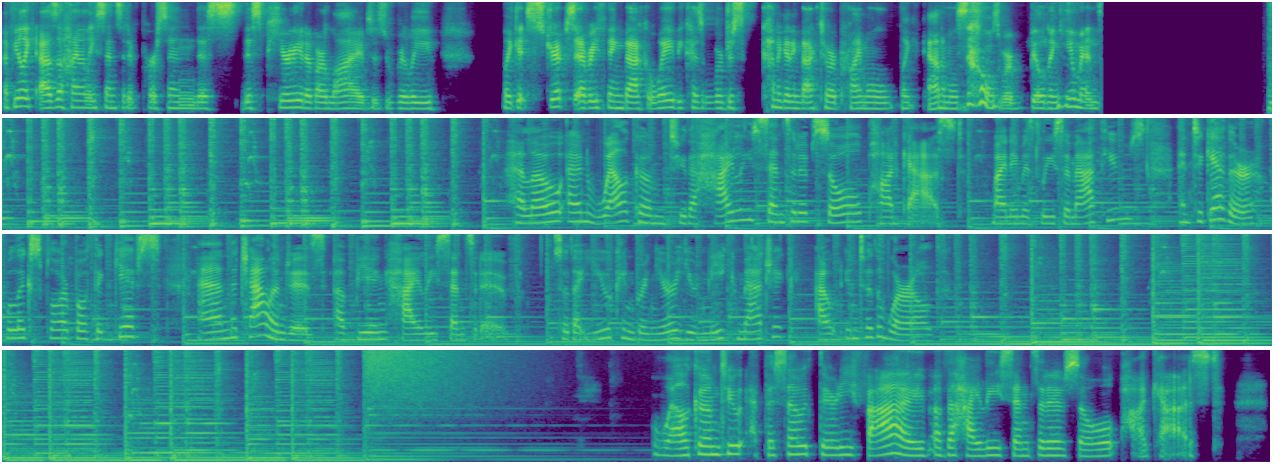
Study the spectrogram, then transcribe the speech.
I feel like as a highly sensitive person, this this period of our lives is really like it strips everything back away because we're just kind of getting back to our primal like animal selves. We're building humans. Hello, and welcome to the Highly Sensitive Soul podcast. My name is Lisa Matthews, and together we'll explore both the gifts and the challenges of being highly sensitive so that you can bring your unique magic out into the world. Welcome to episode 35 of the Highly Sensitive Soul podcast.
